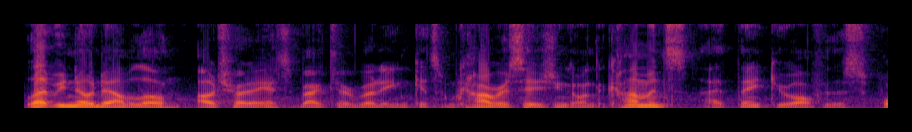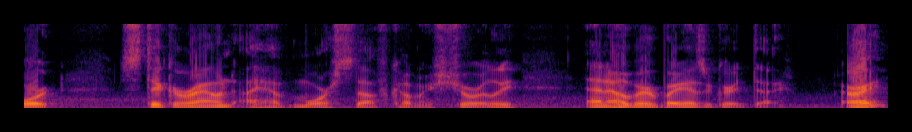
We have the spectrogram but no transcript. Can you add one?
let me know down below. I'll try to answer back to everybody and get some conversation going in the comments. I thank you all for the support. Stick around. I have more stuff coming shortly, and I hope everybody has a great day. All right,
